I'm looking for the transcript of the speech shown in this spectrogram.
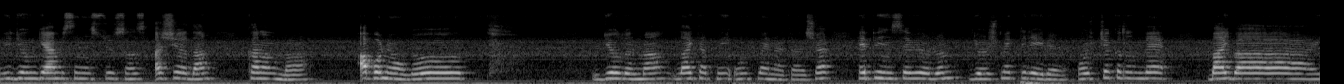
videonun gelmesini istiyorsanız aşağıdan kanalıma abone olup videolarıma like atmayı unutmayın arkadaşlar. Hepinizi seviyorum. Görüşmek dileğiyle. Hoşçakalın ve bay bay.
